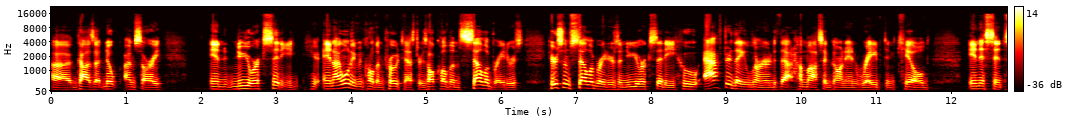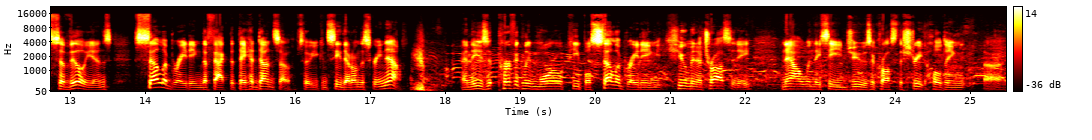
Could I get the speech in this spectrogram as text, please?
uh, Gaza, nope, I'm sorry, in New York City, and I won't even call them protesters, I'll call them celebrators. Here's some celebrators in New York City who, after they learned that Hamas had gone in, raped, and killed innocent civilians celebrating the fact that they had done so. So you can see that on the screen now. And these perfectly moral people celebrating human atrocity. Now, when they see Jews across the street holding uh,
